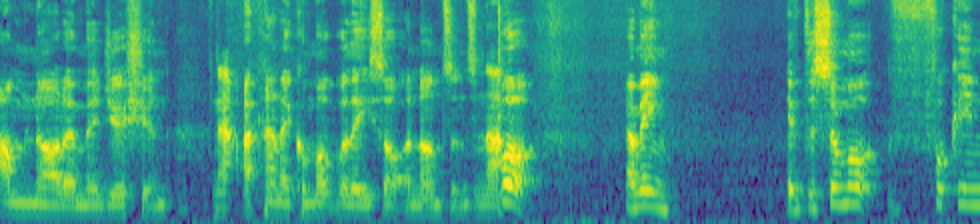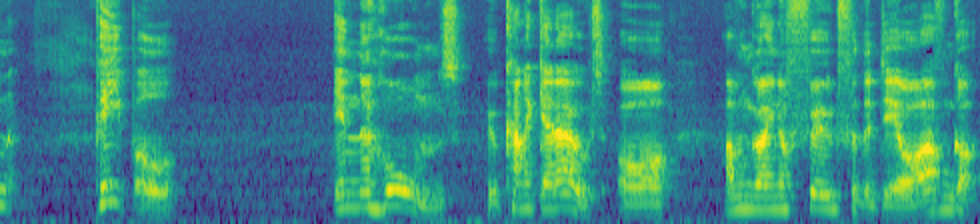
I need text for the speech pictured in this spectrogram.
I'm not a magician. Nah. I kind of come up with these sort of nonsense. Nah. But I mean, if there's some fucking people in the homes who can't get out or haven't got enough food for the day or haven't got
